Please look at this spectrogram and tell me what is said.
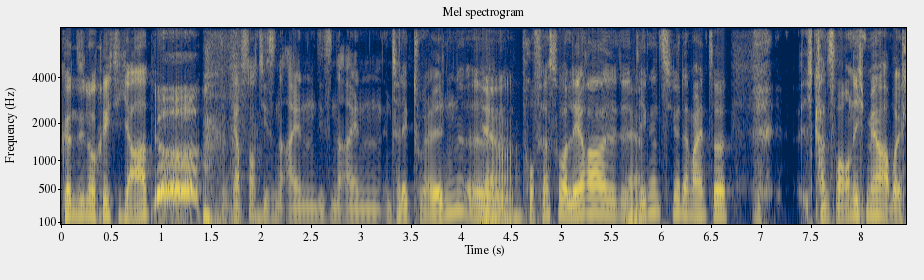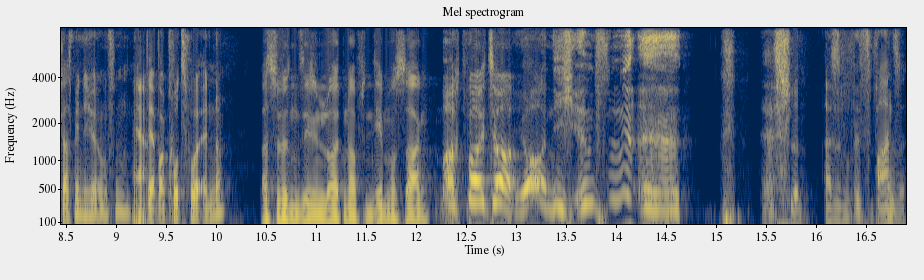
Können Sie noch richtig atmen? Dann gab es noch diesen einen, diesen einen intellektuellen äh, Ja. Professor, Lehrer, der Ja. Dingens hier, der meinte, ich kann zwar auch nicht mehr, aber ich lasse mich nicht impfen. Ja. Der war kurz vor Ende. Was würden Sie den Leuten auf den Demos sagen? Macht weiter! Ja, nicht impfen. Das ist schlimm. Also, das ist Wahnsinn.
